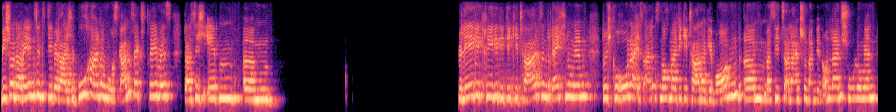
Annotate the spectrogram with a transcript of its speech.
Wie schon erwähnt, sind es die Bereiche Buchhaltung, wo es ganz extrem ist, dass ich eben ähm, Belege kriege, die digital sind, Rechnungen. Durch Corona ist alles nochmal digitaler geworden. Ähm, man sieht es allein schon an den Online-Schulungen.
